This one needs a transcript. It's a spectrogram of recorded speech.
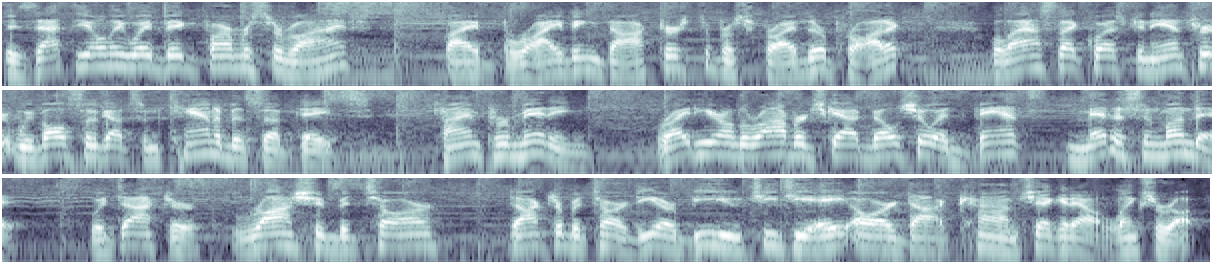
Is that the only way Big Pharma survives? By bribing doctors to prescribe their product? We'll ask that question, answer it. We've also got some cannabis updates, time permitting, right here on the Robert Scott Bell Show, Advanced Medicine Monday with Dr. Rashid Buttar. Dr. Buttar, D-R-B-U-T-T-A-R dot com. Check it out. Links are up.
